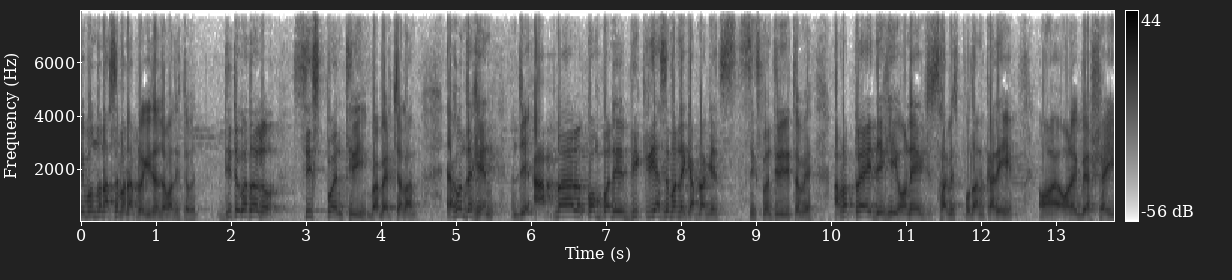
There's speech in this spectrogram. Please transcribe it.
নিবন্ধন আছে মানে আপনাকে রিটার্ন জমা দিতে হবে। দ্বিতীয় কথা হলো সিক্স পয়েন্ট থ্রি বা ব্যাট চালান। এখন দেখেন যে আপনার কোম্পানির বিক্রি আছে মানে কি আপনাকে সিক্স পয়েন্ট থ্রি দিতে হবে। আমরা প্রায় দেখি অনেক সার্ভিস প্রদানকারী অনেক ব্যবসায়ী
